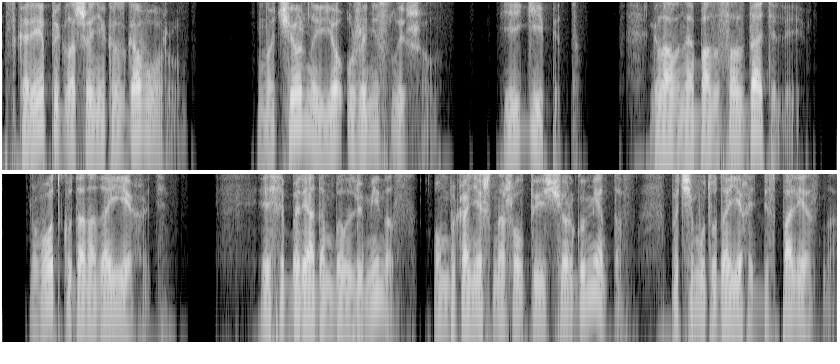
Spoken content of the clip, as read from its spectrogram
скорее приглашение к разговору. Но Черный ее уже не слышал. Египет. Главная база создателей. Вот куда надо ехать. Если бы рядом был Люминос, он бы, конечно, нашел тысячу аргументов, почему туда ехать бесполезно.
